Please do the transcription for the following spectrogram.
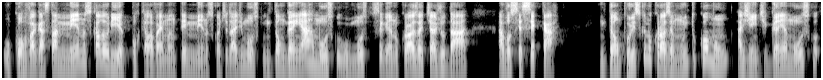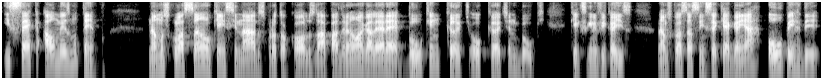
o corpo vai gastar menos caloria, porque ela vai manter menos quantidade de músculo. Então, ganhar músculo, o músculo que você ganha no cross vai te ajudar a você secar. Então, por isso que no cross é muito comum a gente ganha músculo e seca ao mesmo tempo. Na musculação, o que é ensinado, os protocolos lá padrão, a galera é bulk and cut, ou cut and bulk. O que, que significa isso? Na musculação, assim, você quer ganhar ou perder.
